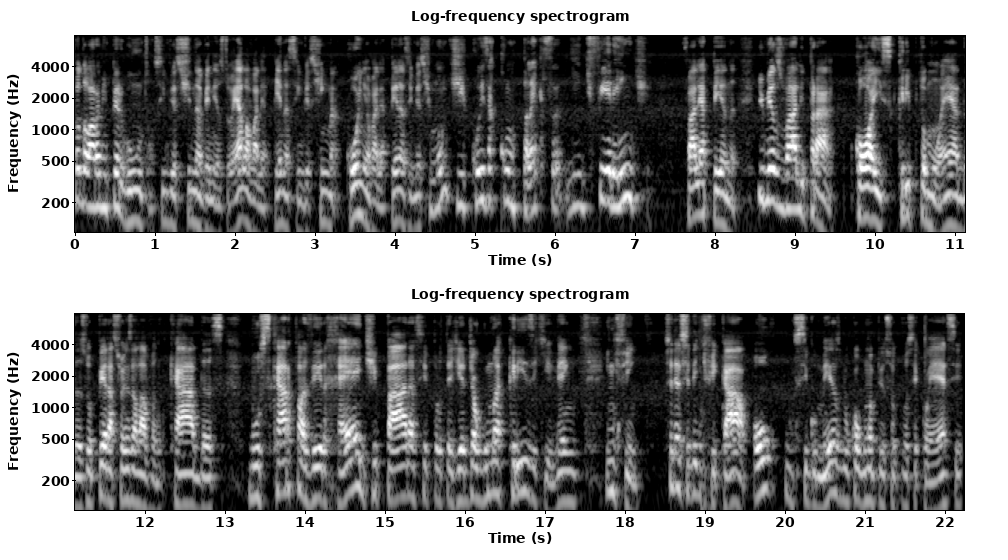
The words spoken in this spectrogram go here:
Toda hora me perguntam se investir na Venezuela vale a pena, se investir em maconha vale a pena, se investir em um monte de coisa complexa e diferente vale a pena. E o mesmo vale para COIs, criptomoedas, operações alavancadas, buscar fazer hedge para se proteger de alguma crise que vem, enfim. Você deve se identificar ou consigo mesmo, com alguma pessoa que você conhece,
